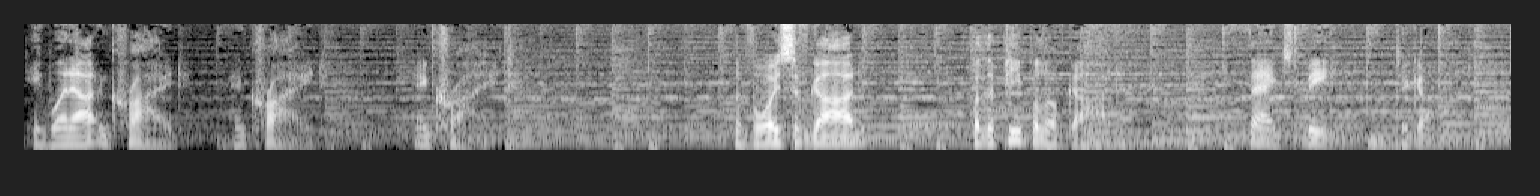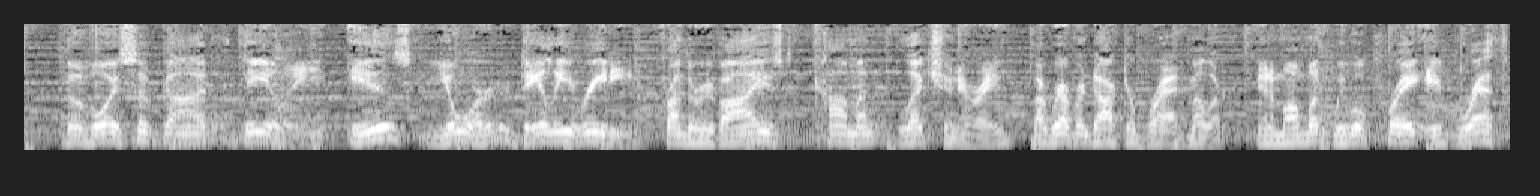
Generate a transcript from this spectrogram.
He went out and cried and cried and cried. The voice of God for the people of God. Thanks be to God. The Voice of God Daily is your daily reading from the Revised Common Lectionary by Reverend Dr. Brad Miller. In a moment, we will pray a breath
